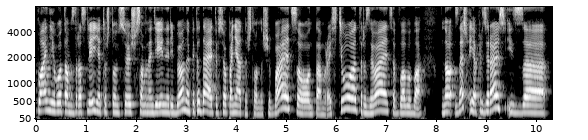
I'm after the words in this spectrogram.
В плане его там взросления, то, что он все еще самонадеянный ребенок, это да, это все понятно, что он ошибается, он там растет, развивается, бла-бла-бла. Но, знаешь, я придираюсь из-за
